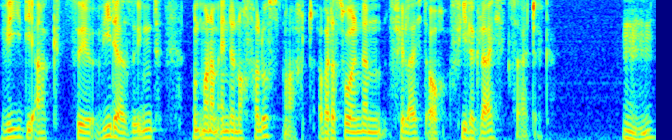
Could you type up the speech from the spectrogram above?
wie die Aktie wieder sinkt und man am Ende noch Verlust macht. Aber das wollen dann vielleicht auch viele gleichzeitig. Mhm.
